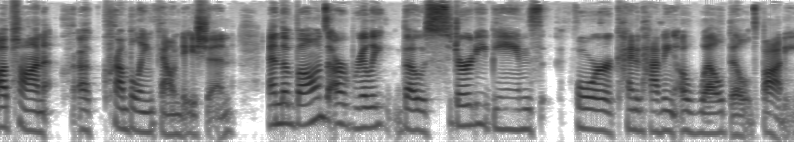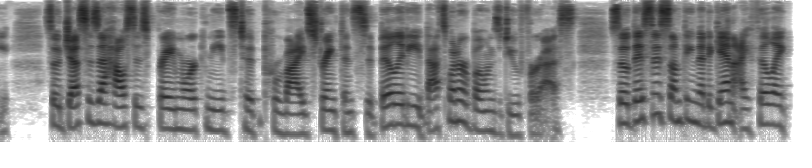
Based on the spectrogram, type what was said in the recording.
upon a crumbling foundation. And the bones are really those sturdy beams for kind of having a well built body. So, just as a house's framework needs to provide strength and stability, that's what our bones do for us. So, this is something that, again, I feel like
